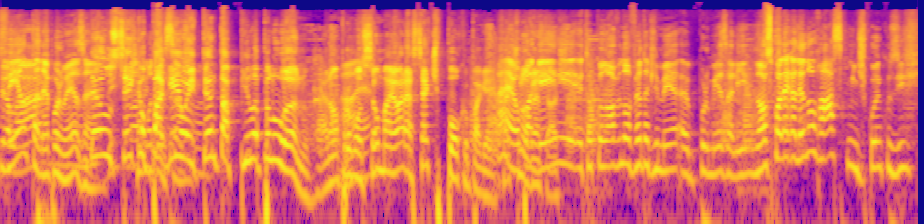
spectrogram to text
cancelar, né, por mês, né? Eu sei que eu paguei 80 pila pelo ano. Era uma promoção maior, é 7 e pouco eu paguei. Ah, eu 7,90, paguei, acho. eu tô com 9,90 de me- por mês ali. Nosso colega Leno Haas que me indicou, inclusive.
